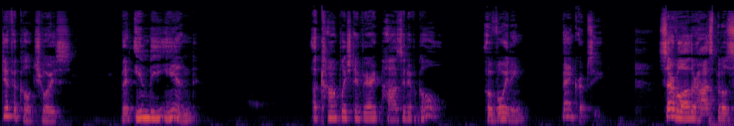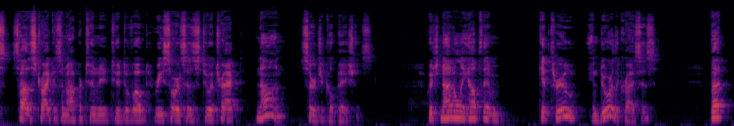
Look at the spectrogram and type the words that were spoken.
difficult choice but in the end accomplished a very positive goal avoiding bankruptcy Several other hospitals saw the strike as an opportunity to devote resources to attract non surgical patients, which not only helped them get through, endure the crisis, but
